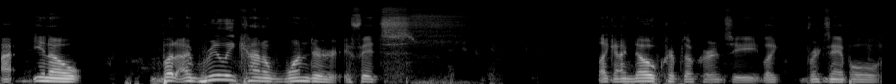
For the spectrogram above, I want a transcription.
I you know, but I really kind of wonder if it's like I know cryptocurrency, like for example,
